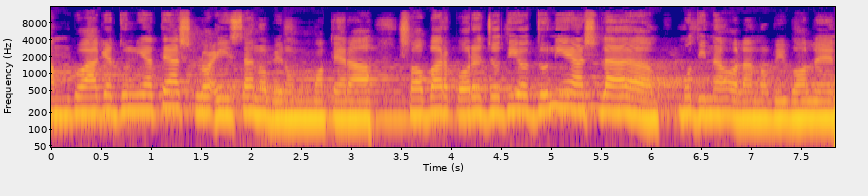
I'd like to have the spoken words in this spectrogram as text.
আমগো আগে দুনিয়াতে আসলো ঈসা নবীর উম্মতেরা। সবার পরে যদিও দুনিয়া আসলাম, মদিনাওয়ালা নবী বলেন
